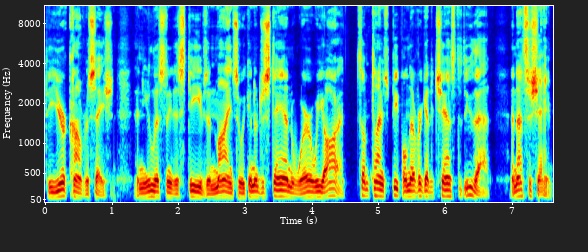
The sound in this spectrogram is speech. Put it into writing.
to your conversation and you listening to Steve's and mine so we can understand where we are. Sometimes people never get a chance to do that. And that's a shame.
